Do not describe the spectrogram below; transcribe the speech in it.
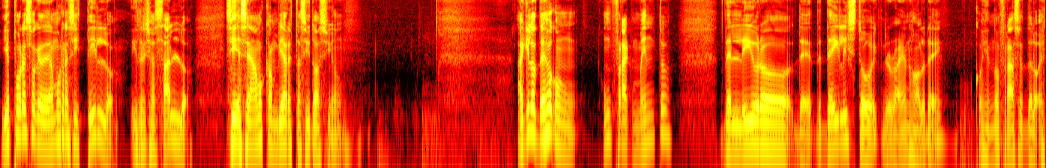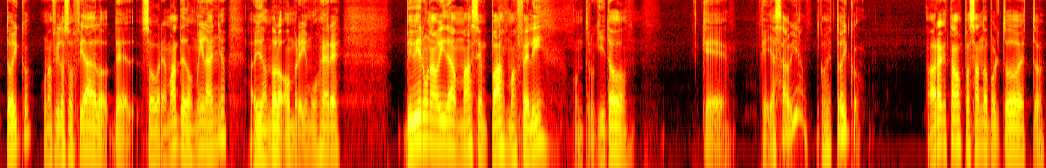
Y es por eso que debemos resistirlo y rechazarlo si deseamos cambiar esta situación. Aquí los dejo con un fragmento del libro de The Daily Stoic de Ryan Holiday, cogiendo frases de los estoicos, una filosofía de, de sobre más de 2000 años, ayudando a los hombres y mujeres a vivir una vida más en paz, más feliz, con truquitos que que ya sabían los estoicos. ahora que estamos pasando por todo esto,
